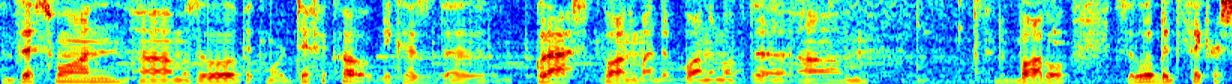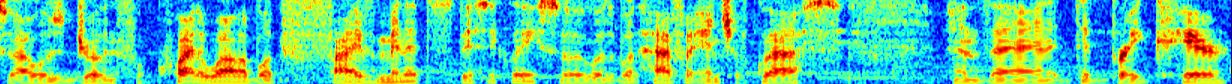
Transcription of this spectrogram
This one um, was a little bit more difficult because the glass bottom at the bottom of the, um, the bottle is a little bit thicker so I was drilling for quite a while about five minutes basically so it was about half an inch of glass and then it did break here.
